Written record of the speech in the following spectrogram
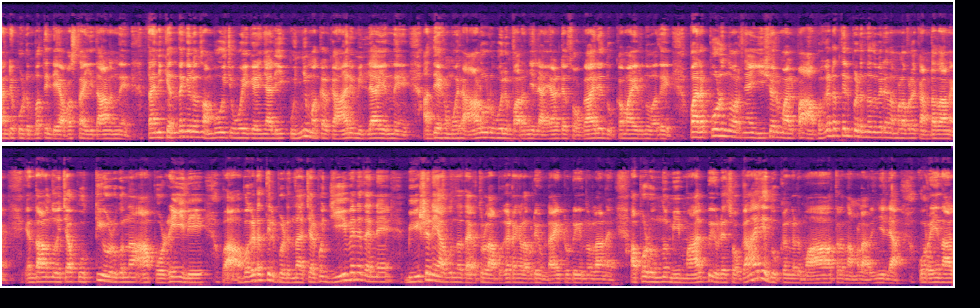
തന്റെ കുടുംബത്തിന്റെ അവസ്ഥ ഇതാണെന്ന്. തനിക്ക് എന്തെങ്കിലും സംഭവിച്ചു പോയി കഴിഞ്ഞാൽ ഈ കുഞ്ഞു മക്കൾക്ക് ആരുമില്ല എന്ന് അദ്ദേഹം ഒരാളോട് പോലും പറഞ്ഞില്ല. അയാളുടെ സ്വകാര്യ ദുഃഖമായിരുന്നു അത്. പലപ്പോഴും എന്ന് പറഞ്ഞാൽ ഈശ്വർ മാൽപ്പ അപകടത്തിൽപ്പെടുന്നത് വരെ നമ്മൾ അവിടെ കണ്ടതാണ്. എന്താണെന്ന് വെച്ചാൽ കുത്തി ഒഴുകുന്ന ആ പുഴയിൽ അപകടത്തിൽപ്പെടുന്ന ചിലപ്പോൾ ജീവന് തന്നെ ഭീഷണിയാകുന്ന തരത്തിലുള്ള അപകടങ്ങൾ അവിടെ ഉണ്ടായിട്ടുണ്ട് എന്നുള്ളതാണ്. അപ്പോഴൊന്നും ഈ മാൽപ്പയുടെ സ്വകാര്യ ദുഃഖങ്ങൾ മാത്രം നമ്മൾ അറിഞ്ഞില്ല. കുറേ നാൾ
